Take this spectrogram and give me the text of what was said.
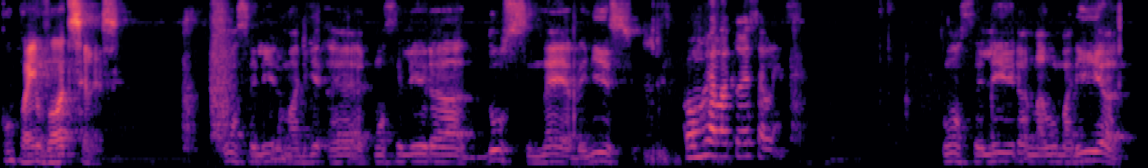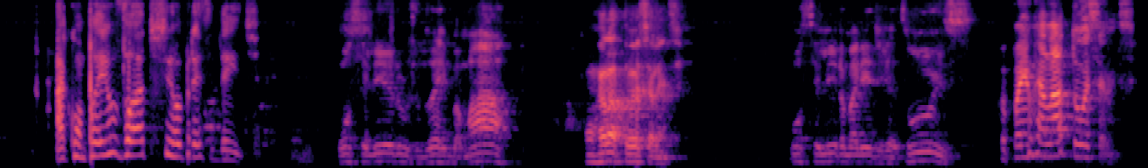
Acompanhe o voto, excelência. Conselheira, Maria, é, conselheira Dulcinéia Benício. Como relator, excelência. Conselheira Nalu Maria. Acompanhe o voto, senhor presidente. Conselheiro José Ribamar. Com relator, excelência. Conselheira Maria de Jesus. Acompanhe o relator, excelência.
